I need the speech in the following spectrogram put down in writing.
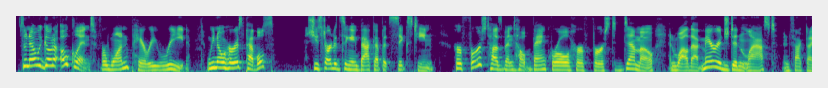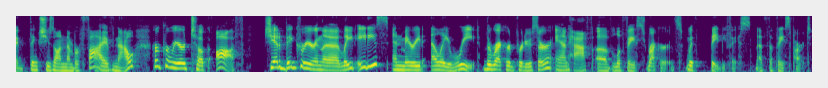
So now we go to Oakland for one Perri Reid. We know her as Pebbles. She started singing back up at 16. Her first husband helped bankroll her first demo, and while that marriage didn't last, in fact, I think she's on number five now, her career took off. She had a big career in the late 80s and married L.A. Reid, the record producer and half of LaFace Records, with Babyface. That's the face part.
